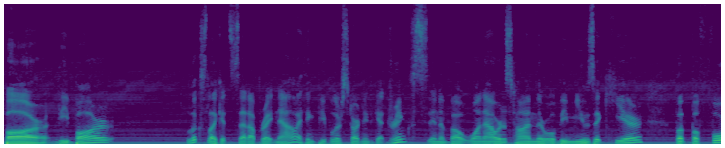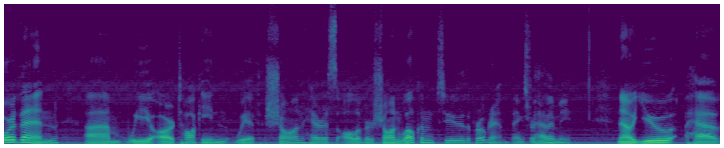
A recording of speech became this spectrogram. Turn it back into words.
Bar. The bar looks like it's set up right now. I think people are starting to get drinks. In about one uh-huh. hour's time, there will be music here. But before then, um, we are talking with Sean Harris Oliver. Sean, welcome to the program. Thanks for having me. Now you have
